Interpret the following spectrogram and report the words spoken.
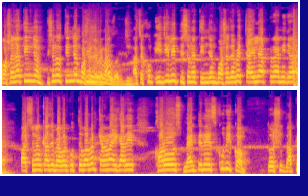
বসা যায় তিনজন পিছনে তো তিনজন বসা যাবে না। আচ্ছা খুব ইজিলি পিছনে তিনজন বসা যাবে। চাইলে আপনারা নিজেরা পার্সোনাল কাজে ব্যবহার করতে পারবেন কেননা এই গাড়ির খরচ মেনটেনেন্স খুবই কম। তো আপনি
